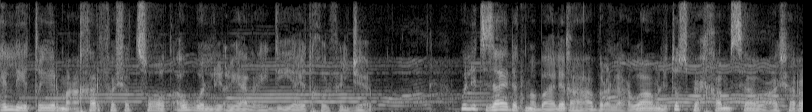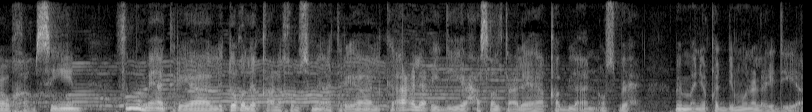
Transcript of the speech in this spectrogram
اللي يطير مع خرفشة صوت أول ريال عيدية يدخل في الجيب واللي تزايدت مبالغها عبر الأعوام لتصبح خمسة وعشرة وخمسين ثم مئة ريال لتغلق على خمسمائة ريال كأعلى عيدية حصلت عليها قبل أن أصبح ممن يقدمون العيديات.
